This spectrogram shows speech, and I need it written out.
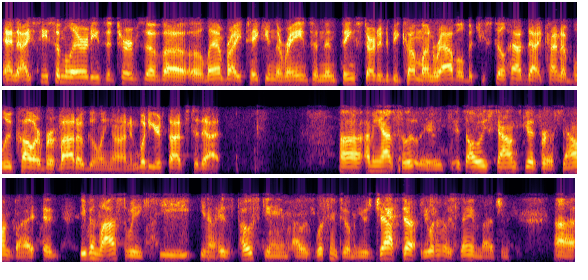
and I see similarities in terms of uh, uh Lambright taking the reins and then things started to become unraveled but you still had that kind of blue collar bravado going on and what are your thoughts to that uh, I mean, absolutely. It's, it's always sounds good for a soundbite. And even last week, he, you know, his post game, I was listening to him, and he was jacked up. He wasn't really saying much. And uh,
